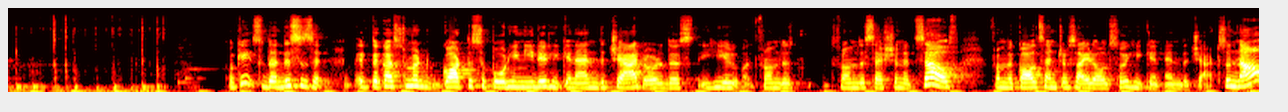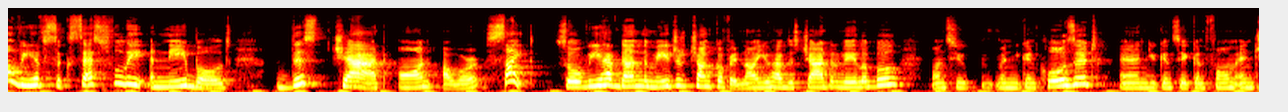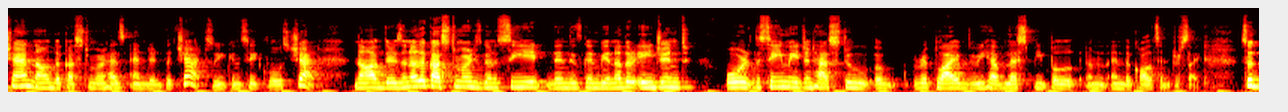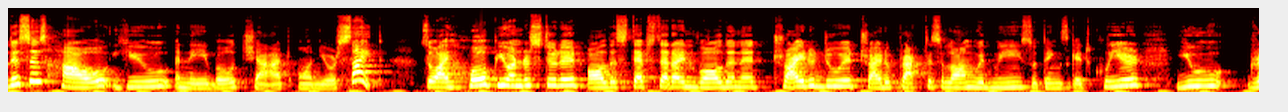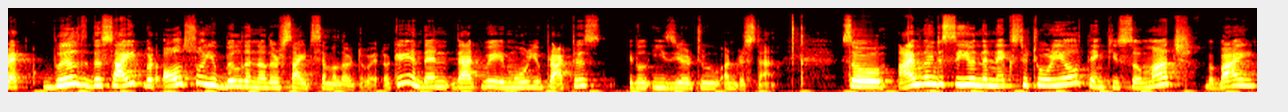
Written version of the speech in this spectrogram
Okay, so then this is it. If the customer got the support he needed, he can end the chat or this he from the from the session itself, from the call center side also, he can end the chat. So now we have successfully enabled this chat on our site. So we have done the major chunk of it. Now you have this chat available. Once you, when you can close it and you can say confirm and chat, now the customer has ended the chat. So you can say close chat. Now if there's another customer, he's going to see it. Then there's going to be another agent or the same agent has to uh, reply if we have less people in, in the call center side. So this is how you enable chat on your site. So I hope you understood it, all the steps that are involved in it. Try to do it, try to practice along with me so things get clear. You build the site, but also you build another site similar to it. Okay. And then that way, more you practice, it'll easier to understand. So I'm going to see you in the next tutorial. Thank you so much. Bye-bye.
